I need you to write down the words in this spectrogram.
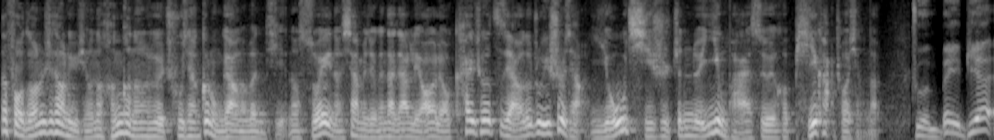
那否则呢，这趟旅行呢很可能会出现各种各样的问题。那所以呢，下面就跟大家聊一聊开车自驾游的注意事项，尤其是针对硬派 SUV 和皮卡车型的准备篇。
